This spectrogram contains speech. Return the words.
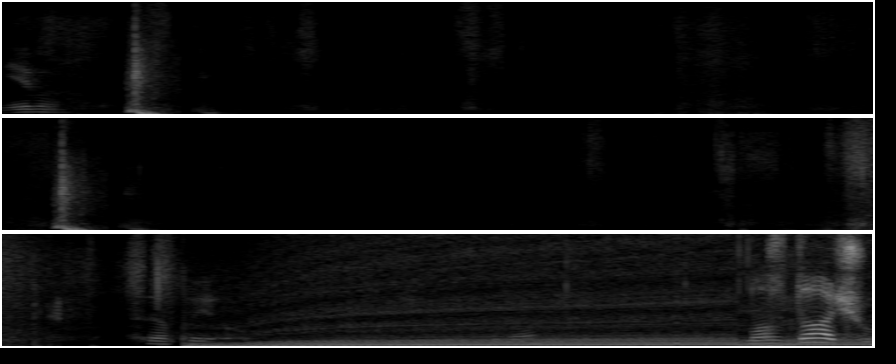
Небо. Все, поїхав. На здачу.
